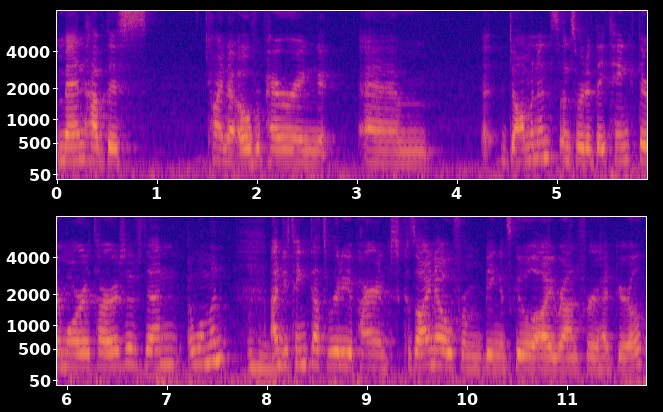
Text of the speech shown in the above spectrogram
men have this kind of overpowering um, dominance and sort of they think they're more authoritative than a woman. And you think that's really apparent because I know from being in school, I ran for head girl,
